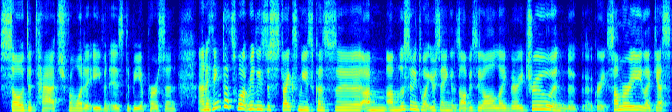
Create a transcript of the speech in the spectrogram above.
so detached from what it even is to be a person. And I think that's what really just strikes me is because uh, I'm I'm listening to what you're saying. It's obviously all like very true and a, a great summary. Like yes,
